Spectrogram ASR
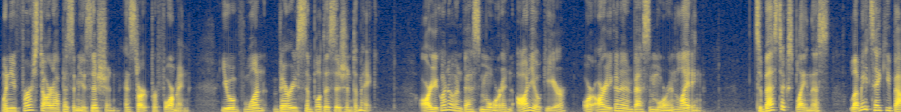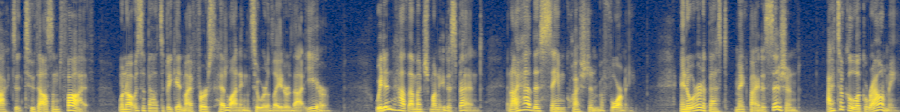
When you first start up as a musician and start performing, you have one very simple decision to make. Are you going to invest more in audio gear or are you going to invest more in lighting? To best explain this, let me take you back to 2005 when I was about to begin my first headlining tour later that year. We didn't have that much money to spend, and I had this same question before me. In order to best make my decision, I took a look around me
